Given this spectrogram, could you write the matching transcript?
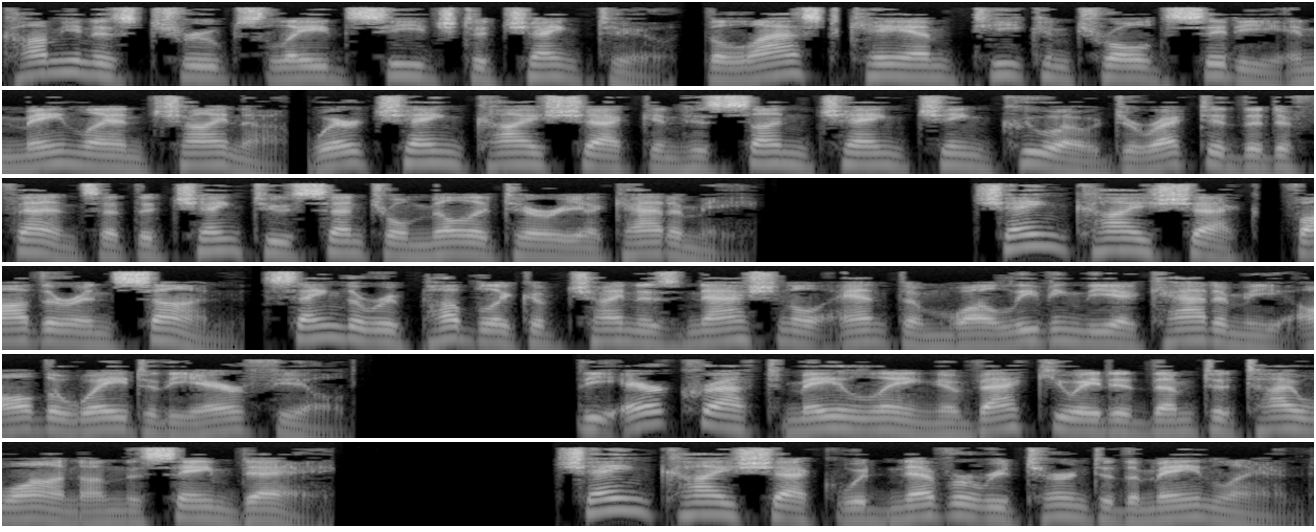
Communist troops laid siege to Chengtu, the last KMT controlled city in mainland China, where Chiang Kai shek and his son Chiang Ching Kuo directed the defense at the Chengtu Central Military Academy. Chiang Kai-shek, father and son, sang the Republic of China's national anthem while leaving the academy all the way to the airfield. The aircraft Mei Ling evacuated them to Taiwan on the same day. Chiang Kai-shek would never return to the mainland.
